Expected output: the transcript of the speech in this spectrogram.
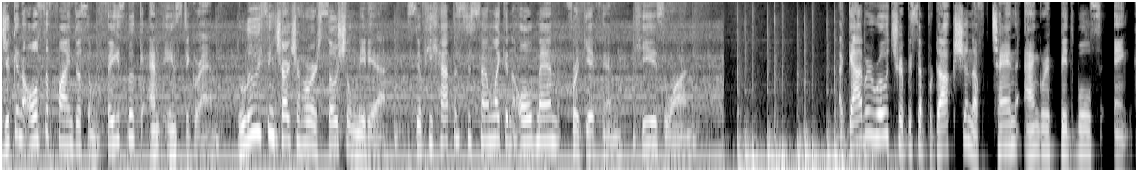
You can also find us on Facebook and Instagram. Lou is in charge of our social media, so if he happens to sound like an old man, forgive him. He is one. Agave Road Trip is a production of 10 Angry Pitbulls, Inc.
